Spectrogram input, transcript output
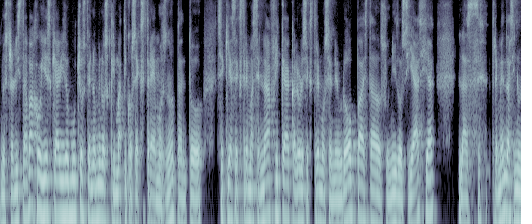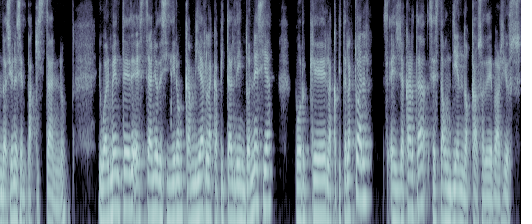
nuestra lista abajo y es que ha habido muchos fenómenos climáticos extremos, ¿no? Tanto sequías extremas en África, calores extremos en Europa, Estados Unidos y Asia, las tremendas inundaciones en Pakistán, ¿no? Igualmente, este año decidieron cambiar la capital de Indonesia porque la capital actual, es Yakarta, se está hundiendo a causa de varios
